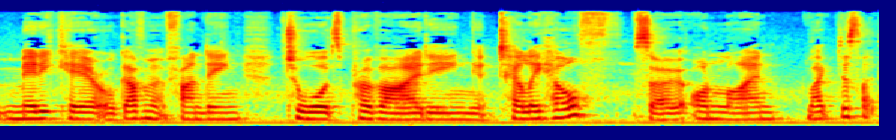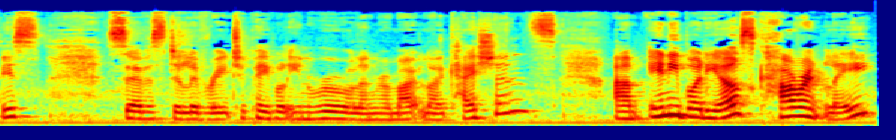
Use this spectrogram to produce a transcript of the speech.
Medicare or government funding towards providing telehealth, so online, like just like this, service delivery to people in rural and remote locations. Um, anybody else currently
